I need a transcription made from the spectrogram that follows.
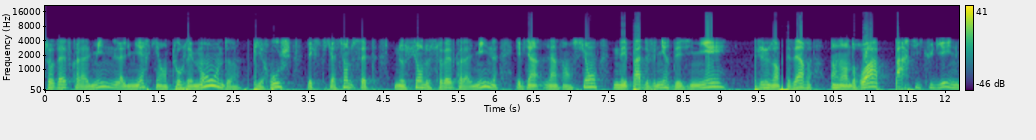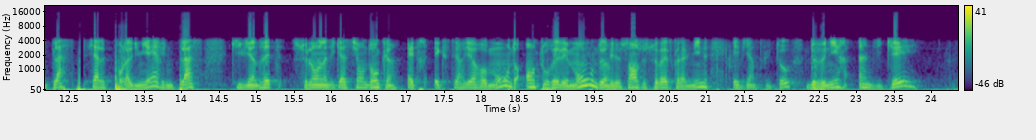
Sovev Kolalmin, la lumière qui entoure les mondes. Pirouche, l'explication de cette notion de Sovev Kolalmin, eh bien, l'intention n'est pas de venir désigner, Dieu nous en préserve, un endroit particulier, une place spéciale pour la lumière, une place qui viendrait, selon l'indication, donc, être extérieure au monde, entourer les mondes. Mais le sens de Sovev Kolalmin est bien plutôt de venir indiquer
